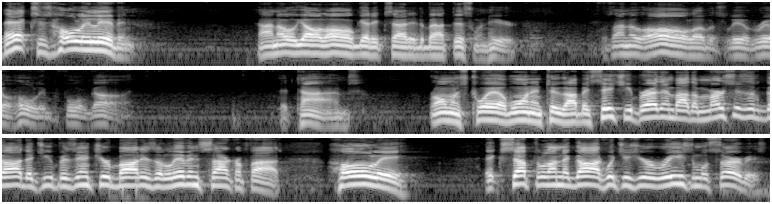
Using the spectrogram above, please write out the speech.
Next is holy living. I know y'all all get excited about this one here. Because I know all of us live real holy before God at times. Romans 12, 1 and 2. I beseech you, brethren, by the mercies of God, that you present your bodies a living sacrifice, holy, acceptable unto God, which is your reasonable service.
